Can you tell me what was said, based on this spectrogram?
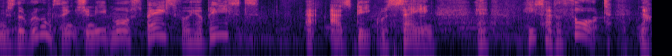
seems the room thinks you need more space for your beasts. A- as Deek was saying, uh, he's had a thought. Now,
